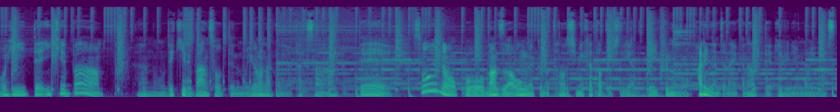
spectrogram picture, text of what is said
を弾いていけばあのできる伴奏っていうのも世の中にはたくさんあってそういうのをこうまずは音楽の楽しみ方としてやっていくのもありなんじゃないかなっていうふうに思います。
